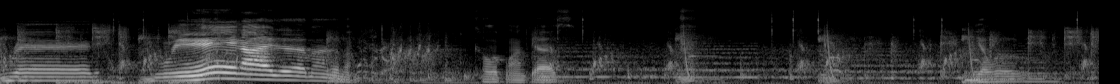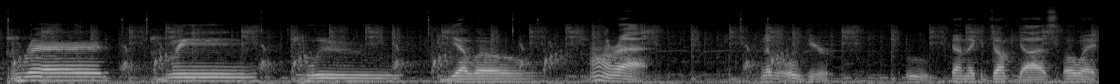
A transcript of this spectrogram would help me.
red, green, I don't know. Colorblind, guys. Yellow, red, green, blue, yellow. Alright. Oh dear. Ooh, gotta make a jump, guys. Oh wait.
